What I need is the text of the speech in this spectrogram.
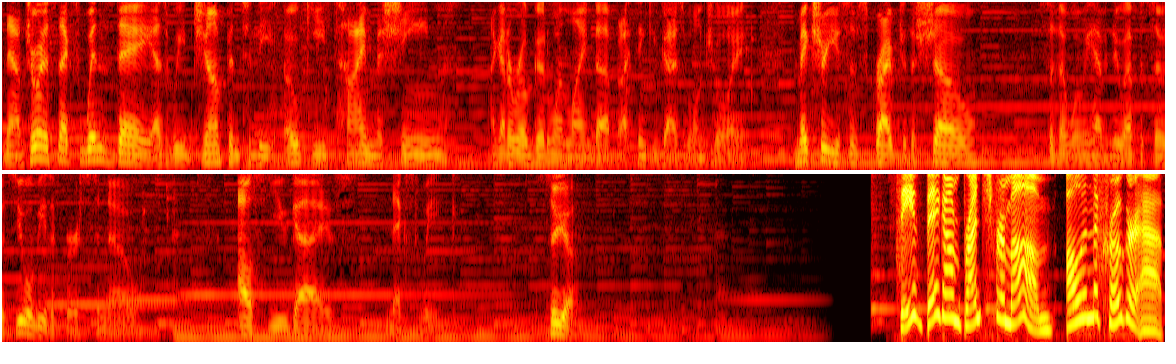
Now, join us next Wednesday as we jump into the Okie time machine I got a real good one lined up, but I think you guys will enjoy. Make sure you subscribe to the show so that when we have new episodes, you will be the first to know. I'll see you guys next week. See ya. Save big on brunch for mom, all in the Kroger app.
